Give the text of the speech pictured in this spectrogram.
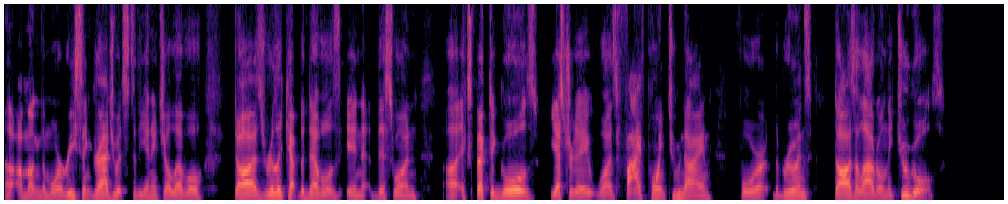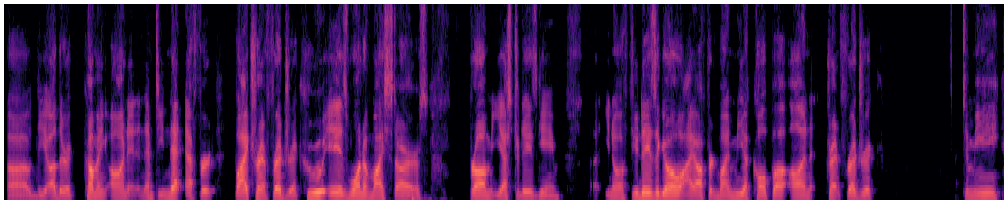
uh, among the more recent graduates to the NHL level. Daws really kept the Devils in this one. Uh, expected goals yesterday was 5.29 for the Bruins. Daws allowed only two goals. Uh, the other coming on an empty net effort by Trent Frederic, who is one of my stars from yesterday's game. Uh, you know, a few days ago, I offered my mea culpa on Trent Frederic. To me,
